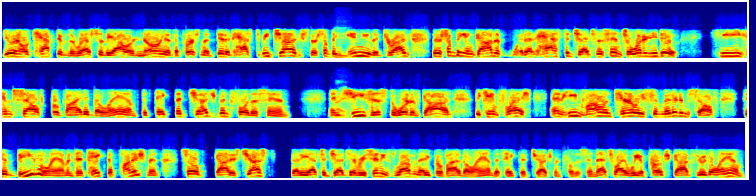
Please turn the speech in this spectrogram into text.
You're held captive the rest of the hour, knowing that the person that did it has to be judged. There's something mm. in you that drives. There's something in God that, that has to judge the sin. So what did he do? He himself provided the lamb to take the judgment for the sin. And right. Jesus, the Word of God, became flesh, and he voluntarily submitted himself to be the Lamb and to take the punishment. So God is just that he has to judge every sin. He's love, and that he provided the Lamb to take the judgment for the sin. That's why we approach God through the Lamb.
